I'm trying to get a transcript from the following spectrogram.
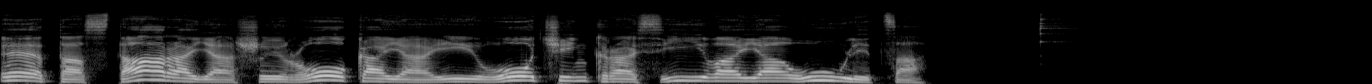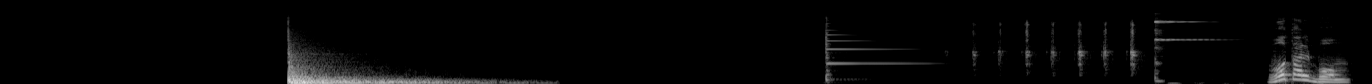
Это старая, широкая и очень красивая улица. Вот альбом.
